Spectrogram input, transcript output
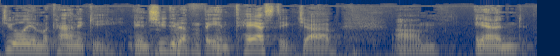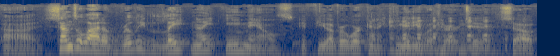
Julia McConaughey. And she did a fantastic job. Um, and uh, sends a lot of really late night emails if you ever work on a committee with her too. So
